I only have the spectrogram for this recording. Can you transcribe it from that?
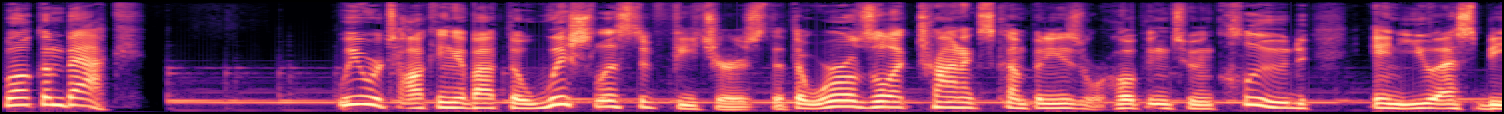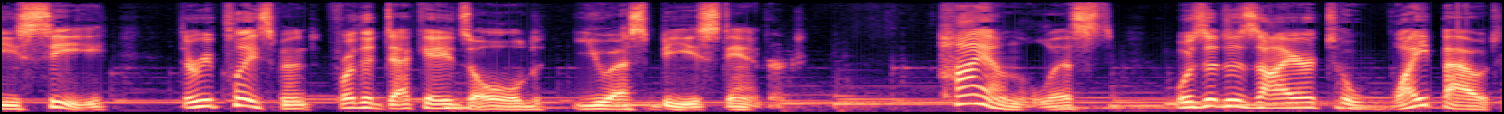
Welcome back. We were talking about the wish list of features that the world's electronics companies were hoping to include in USB C, the replacement for the decades old USB standard. High on the list was a desire to wipe out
